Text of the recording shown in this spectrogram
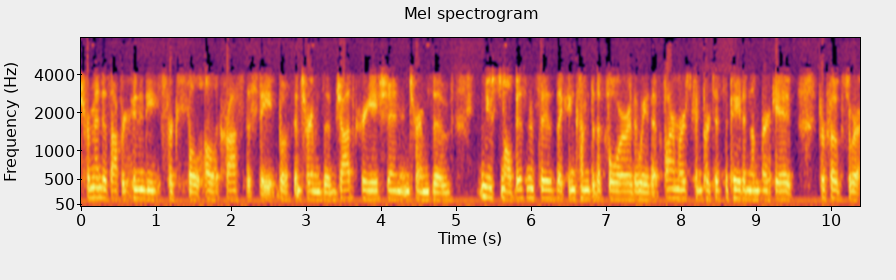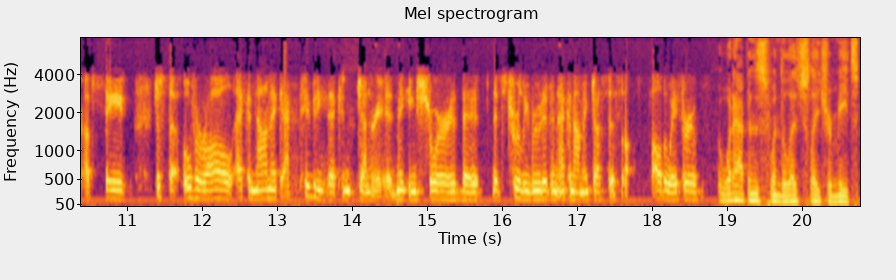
tremendous opportunities for people all across the state, both in terms of job creation, in terms of new small businesses that can come to the fore, the way that farmers can participate in the market for folks who are upstate, just the overall economic economic activity that can be generated, making sure that it's truly rooted in economic justice all, all the way through. What happens when the legislature meets?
